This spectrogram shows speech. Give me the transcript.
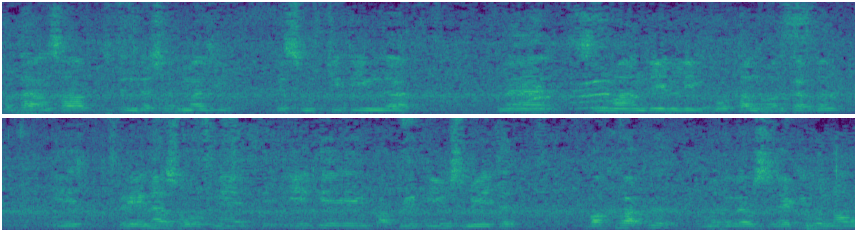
ਪ੍ਰਧਾਨ ਸਾਹਿਬ ਜਤਿੰਦਰ ਸ਼ਰਮਾ ਜੀ ਤੇ ਸਮੁੱਚੀ ਟੀਮ ਦਾ ਮੈਂ ਸਨਮਾਨ ਦੇਣ ਲਈ ਬਹੁਤ ਧੰਨਵਾਦ ਕਰਦਾ। ਇਹ ਪ੍ਰੇਰਨਾ ਸੋਚ ਨੇ ਤੇ ਇਹ ਕਿ ਆਪਣੀ ਟੀਮ ਸਮੇਤ ਵੱਖ-ਵੱਖ ਮਤਲਬ ਸੁਸਾਇਟੀ ਵੱਲੋਂ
